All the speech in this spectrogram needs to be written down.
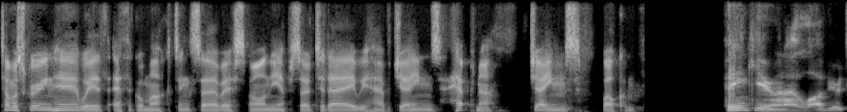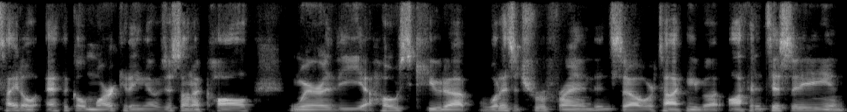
Thomas Green here with Ethical Marketing Service. On the episode today, we have James Hepner. James, welcome. Thank you. And I love your title, Ethical Marketing. I was just on a call where the host queued up what is a true friend. And so we're talking about authenticity and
